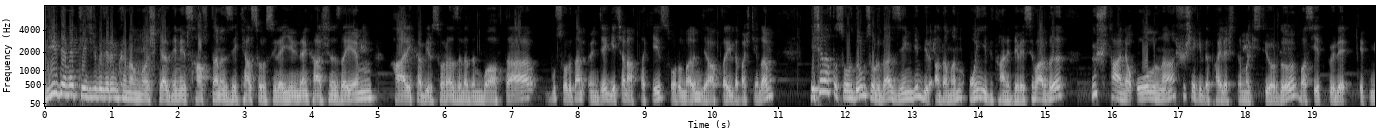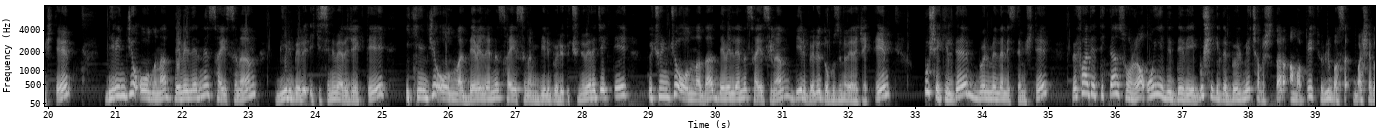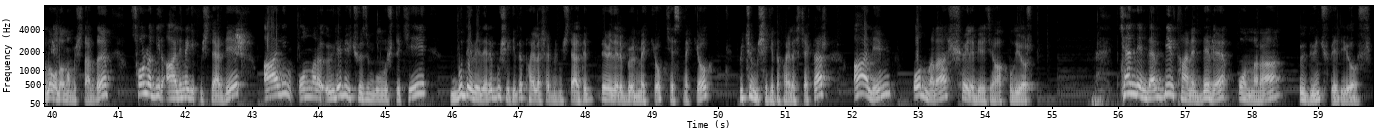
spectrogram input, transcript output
Bir Demet Tecrübelerim kanalıma hoş geldiniz. Haftanın zeka sorusuyla yeniden karşınızdayım. Harika bir soru hazırladım bu hafta. Bu sorudan önce geçen haftaki soruların cevaplarıyla başlayalım. Geçen hafta sorduğum soruda zengin bir adamın 17 tane devesi vardı. 3 tane oğluna şu şekilde paylaştırmak istiyordu. Vasiyet böyle etmişti. Birinci oğluna develerinin sayısının 1 bölü 2'sini verecekti. İkinci oğluna develerinin sayısının 1 bölü 3'ünü verecekti. Üçüncü oğluna da develerinin sayısının 1 bölü 9'unu verecekti. Bu şekilde bölmelerini istemişti. Vefat ettikten sonra 17 deveyi bu şekilde bölmeye çalıştılar ama bir türlü başarılı olamamışlardı. Sonra bir alime gitmişlerdi. Alim onlara öyle bir çözüm bulmuştu ki bu develeri bu şekilde paylaşabilmişlerdi. Develeri bölmek yok, kesmek yok. Bütün bir şekilde paylaşacaklar. Alim onlara şöyle bir cevap buluyor. Kendinden bir tane deve onlara ödünç veriyor.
